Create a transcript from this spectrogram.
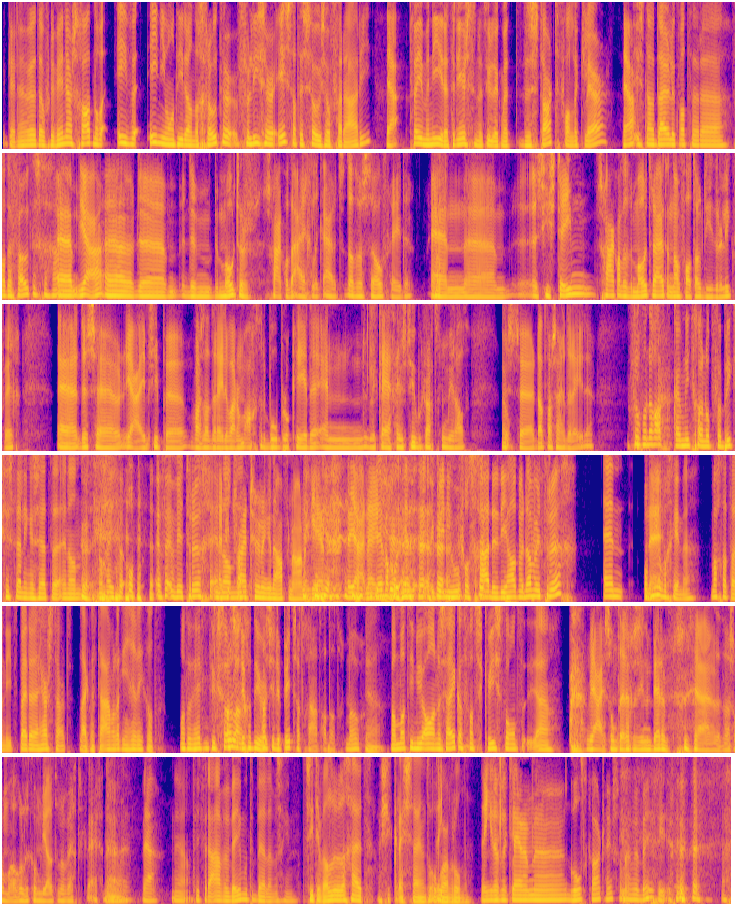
Oké, dan hebben we het over de winnaars gehad. Nog even één iemand die dan de groter verliezer is. Dat is sowieso Ferrari. Ja. Twee manieren. Ten eerste natuurlijk met de start van Leclerc. Ja. Is nou duidelijk wat er, wat er fout is gegaan? Ehm, ja, eh, de, de, de motor schakelde eigenlijk uit. Dat was de hoofdreden. En ehm, het systeem schakelde de motor uit en dan valt ook de hydrauliek weg. Eh, dus eh, ja, in principe was dat de reden waarom achter de boel blokkeerde en Leclerc geen stuurbekrachtiging meer had. Dus eh, dat was eigenlijk de reden. ik vroeg me nog af, kan je hem niet gewoon op fabrieksinstellingen zetten en dan nog even, op, even weer terug? En Have dan, you tried turning it off and on again? ja, nee. maar goed, en, ik weet niet hoeveel schade die had, maar dan weer terug en opnieuw Nee. beginnen. Mag dat dan niet bij de herstart? Lijkt me tamelijk ingewikkeld. Want het heeft natuurlijk zo als, lang de, geduurd. als hij de pits had gehad, had dat gemogen. Ja. Maar omdat hij nu al aan de zijkant van het circuit stond, ja, Ja, hij stond ergens in een berm. ja, dat was onmogelijk om die auto nog weg te krijgen. Ja. Daar, eh, ja. ja had hij voor de ANWB moeten bellen misschien. Het ziet er wel lullig uit als je crasht tijdens de opwarmronde. Denk je dat Leclerc een eh, goldcard heeft van AWB?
